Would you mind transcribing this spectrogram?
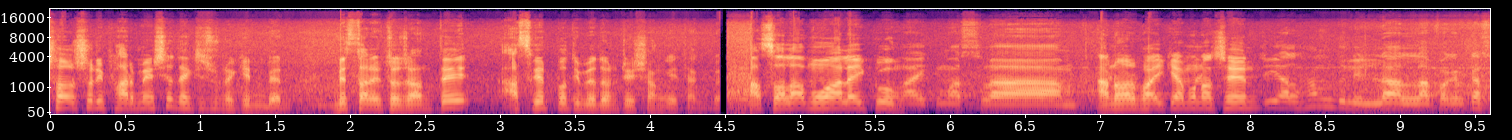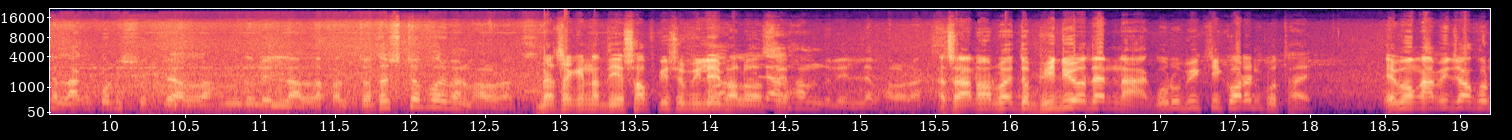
সরাসরি ফার্মে এসে দেখে শুনে কিনবেন। বিস্তারিত জানতে আজকের প্রতিবেদনটির সঙ্গেই থাকবে আসসালামু আলাইকুম। ওয়ালাইকুম আসসালাম। আনোয়ার ভাই কেমন আছেন? জি আলহামদুলিল্লাহ আল্লাহ পাকের কাছে লাখো কোটি শুকরিয়া আলহামদুলিল্লাহ আল্লাহ পাক যথেষ্ট পরিমাণ ভালো রাখছে। বেচা কিনা দিয়ে সবকিছু মিলেই ভালো আছে আলহামদুলিল্লাহ ভালো রাখছে। আচ্ছা আনোয়ার ভাই তো ভিডিও দেন না গরু বিক্রি করেন কোথায়? এবং আমি যখন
